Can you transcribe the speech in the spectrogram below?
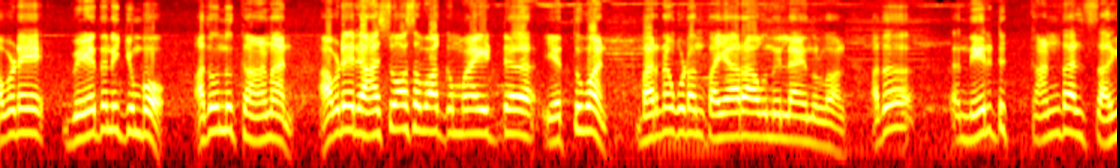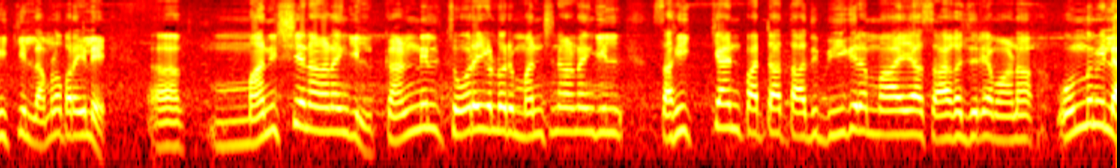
അവിടെ വേദനിക്കുമ്പോൾ അതൊന്ന് കാണാൻ അവിടെ ഒരു ആശ്വാസവാക്കുമായിട്ട് എത്തുവാൻ ഭരണകൂടം തയ്യാറാവുന്നില്ല എന്നുള്ളതാണ്. അത് നേരിട്ട് കണ്ടാൽ സഹിക്കില്ല. നമ്മൾ പറയില്ലേ മനുഷ്യനാണെങ്കിൽ കണ്ണിൽ ചോരയുള്ള ഒരു മനുഷ്യനാണെങ്കിൽ സഹിക്കാൻ പറ്റാത്ത അതിഭീകരമായ സാഹചര്യമാണ് ഒന്നുമില്ല.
